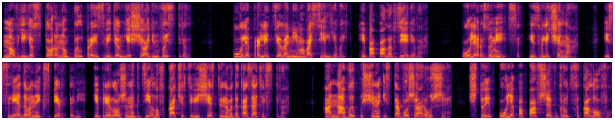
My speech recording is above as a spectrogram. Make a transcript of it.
Но в ее сторону был произведен еще один выстрел. Пуля пролетела мимо Васильевой и попала в дерево. Пуля, разумеется, извлечена, исследована экспертами и приложена к делу в качестве вещественного доказательства. Она выпущена из того же оружия, что и пуля, попавшая в грудь Соколову.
